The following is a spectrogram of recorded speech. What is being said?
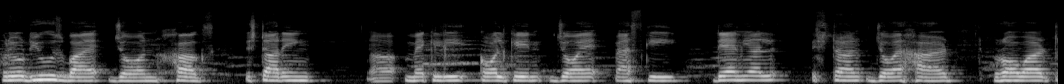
produced by John Hughes, starring uh, Macaulay Culkin, Joy Pesci, Daniel Stern, Joy Hurd, Robert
